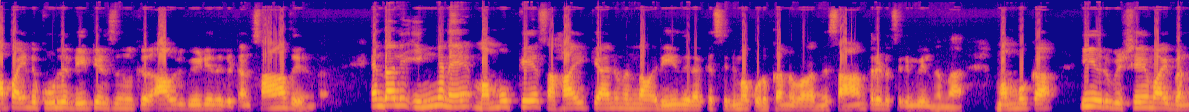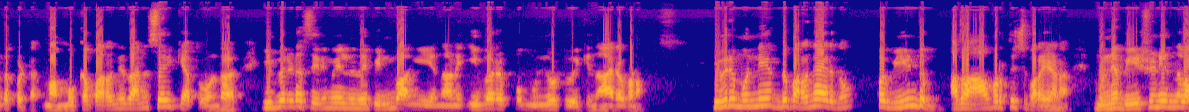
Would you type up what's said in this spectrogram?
അപ്പൊ അതിന്റെ കൂടുതൽ ഡീറ്റെയിൽസ് നിങ്ങൾക്ക് ആ ഒരു നിന്ന് കിട്ടാൻ സാധ്യതയുണ്ട്. എന്തായാലും ഇങ്ങനെ മമ്മൂക്കയെ സഹായിക്കാനും എന്ന രീതിയിലൊക്കെ സിനിമ കൊടുക്കുക എന്ന് പറയുന്നത് സാന്ദ്രയുടെ സിനിമയിൽ നിന്ന് മമ്മൂക്ക ഈ ഒരു വിഷയവുമായി ബന്ധപ്പെട്ട് മമ്മൂക്ക പറഞ്ഞത് അനുസരിക്കാത്തതുകൊണ്ട് ഇവരുടെ സിനിമയിൽ നിന്ന് പിൻവാങ്ങി എന്നാണ് ഇവരിപ്പം മുന്നോട്ട് വയ്ക്കുന്ന ആരോപണം. ഇവർ മുന്നേ ഇത് പറഞ്ഞായിരുന്നു ഇപ്പൊ വീണ്ടും അത് ആവർത്തിച്ച് പറയാണ്. മുന്നേ ഭീഷണി എന്നുള്ള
